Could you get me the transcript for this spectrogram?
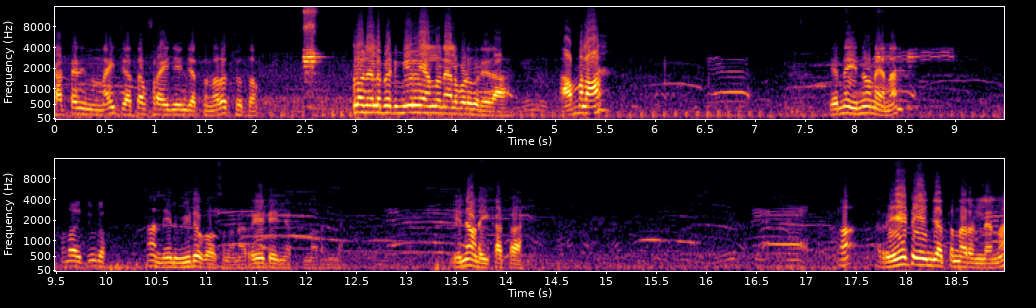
కట్టని ఉన్నాయి? జత ఫ్రై చేయని చెప్తున్నారో చూద్దాం. ఎండలో నిలబెట్టి మీరు ఎండలో నిలబడుకోలేదా అమ్మలా? ఎన్నో ఎన్ని ఉన్నాయన్నా? ఉన్నాయి చూడు. నేను వీడియో కోసం అన్న రేట్ ఏం చెప్తున్నారు? ఎన్ని ఉన్నాయి ఈ కట్ట? రేట్ ఏం చెప్తున్నారండి అన్న?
